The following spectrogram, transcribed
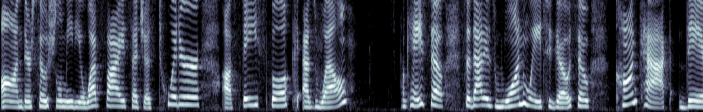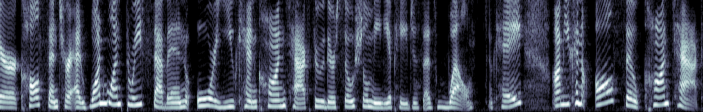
on their social media websites, such as Twitter, uh, Facebook, as well. Okay, so so that is one way to go. So contact their call center at 1137 or you can contact through their social media pages as well. Okay. Um, you can also contact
